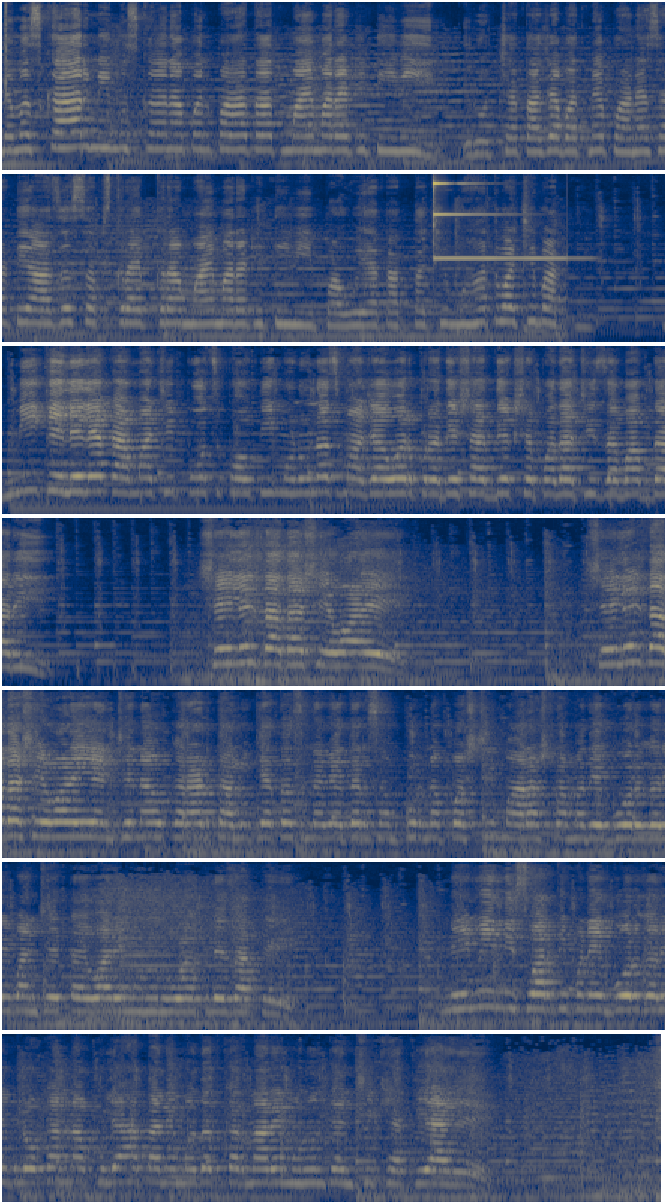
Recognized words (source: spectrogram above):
नमस्कार मी मुस्कान. आपण पाहतात माय मराठी टीव्ही रोजच्या ताज्या बातम्या पाहण्यासाठी आजच सबस्क्राईब करा माय मराठी टीव्ही पाहूयात आत्ताची महत्वाची बातमी. मी केलेल्या कामाची पोचपावती म्हणूनच माझ्यावर प्रदेशाध्यक्ष पदाची जबाबदारी. शैलेश दादा शेवाळे. शैलेश दादा शेवाळे यांचे नाव कराड तालुक्यातच नव्हे तर संपूर्ण पश्चिम महाराष्ट्रामध्ये गोरगरिबांचे कैवारी म्हणून ओळखले जाते. नेहमी निस्वार्थीपणे गोरगरीब लोकांना खुल्या हाताने मदत करणारे म्हणून त्यांची ख्याती आहे.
